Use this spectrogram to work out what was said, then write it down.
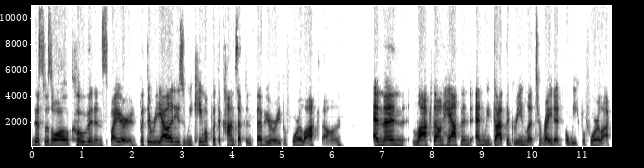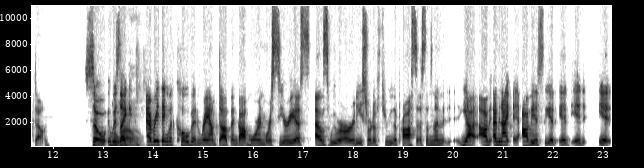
this was all COVID inspired. But the reality is, we came up with the concept in February before lockdown. And then lockdown happened, and we got the greenlit to write it a week before lockdown. So it was oh, like wow. everything with COVID ramped up and got more and more serious as we were already sort of through the process. And then, yeah, I, I mean, I obviously it it it it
